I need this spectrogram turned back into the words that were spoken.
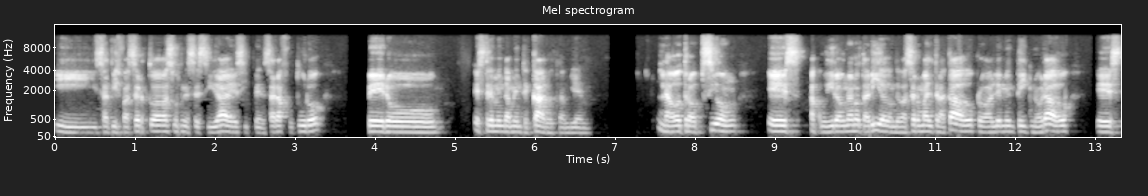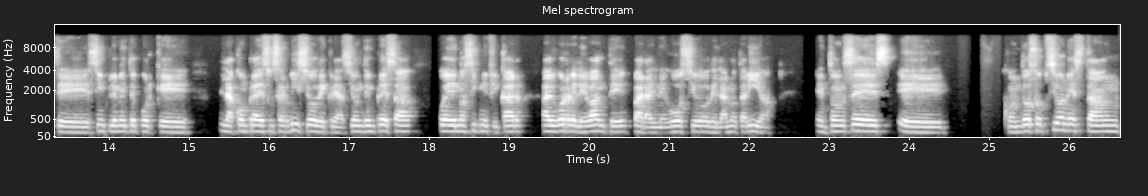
y satisfacer todas sus necesidades y pensar a futuro, pero es tremendamente caro también. La otra opción es acudir a una notaría donde va a ser maltratado, probablemente ignorado, este, simplemente porque la compra de su servicio de creación de empresa puede no significar algo relevante para el negocio de la notaría. Entonces, eh, con dos opciones tan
